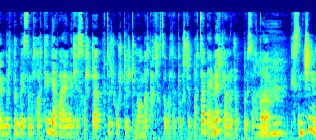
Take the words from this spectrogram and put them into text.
амьдардаг байсан болохоор тэнд яг англи хэл сурчаад буцаж хурж ирж Монгол дахлах сургуулаа төгсчихэд буцаад Америк явнаж боддог гэсэн аахгүй юу? Тэгсэн чинь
